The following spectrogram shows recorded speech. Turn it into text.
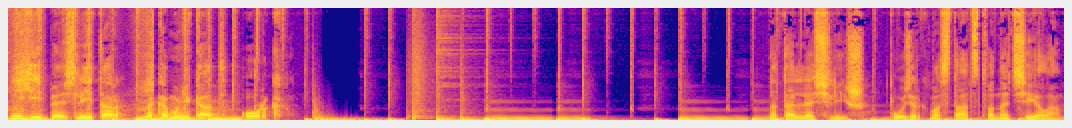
кнігі без літар на камунікат орг. Наталья Сліж, позірк мастацтва на цела.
